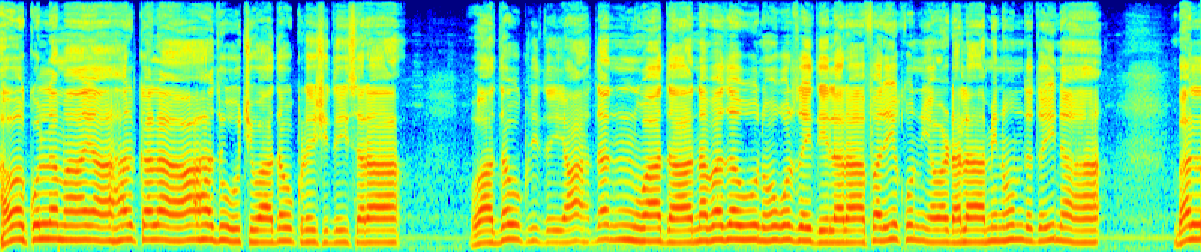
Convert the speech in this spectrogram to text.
او کلما یا هر کلا عهدو چې واده وکړي شي دی سره واده وکړي دی عهدن واده نبذو نو غرزي دی لرا فريق یو ډلا منهم د دینا بل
